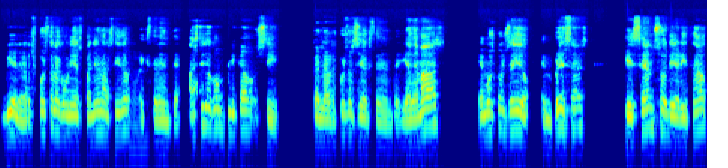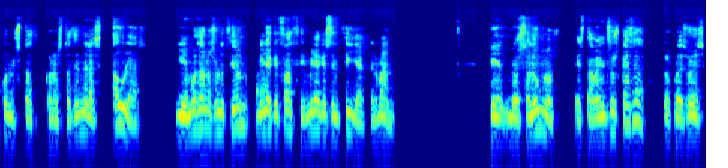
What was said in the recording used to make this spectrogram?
bien. La respuesta de la comunidad española ha sido excelente. ¿Ha sido complicado? Sí, pero la respuesta ha sido excelente. Y además, hemos conseguido empresas que se han solidarizado con, con la situación de las aulas y hemos dado una solución, mira qué fácil, mira qué sencilla, Germán, que los alumnos estaban en sus casas, los profesores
